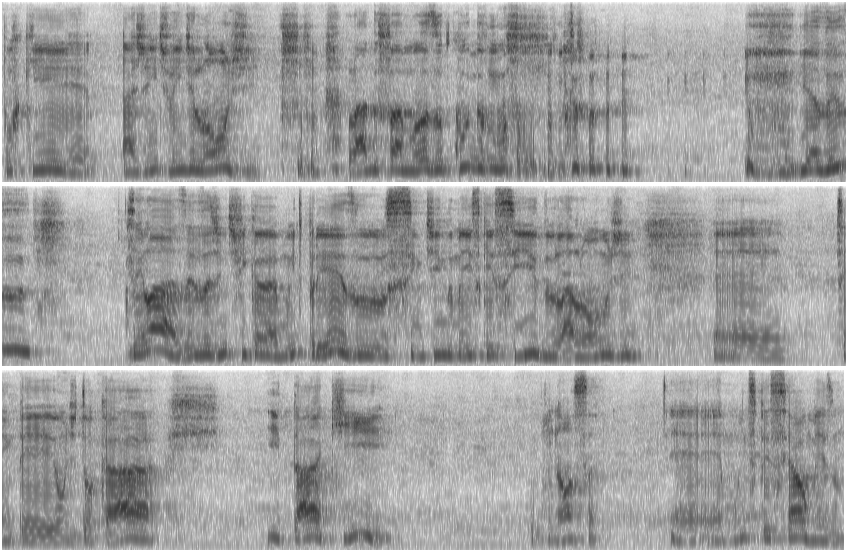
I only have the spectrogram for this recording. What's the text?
porque a gente vem de longe, lá do famoso cu do mundo. e às vezes, sei lá, às vezes a gente fica muito preso, se sentindo meio esquecido lá longe. É sem ter onde tocar. E tá aqui, nossa, é, é muito especial mesmo.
